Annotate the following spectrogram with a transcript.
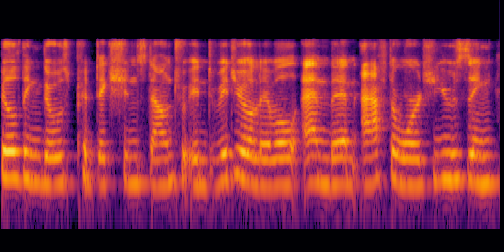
building those predictions down to individual level and then afterwards using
